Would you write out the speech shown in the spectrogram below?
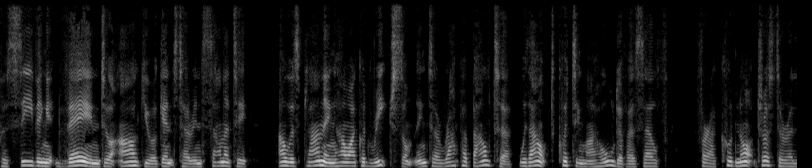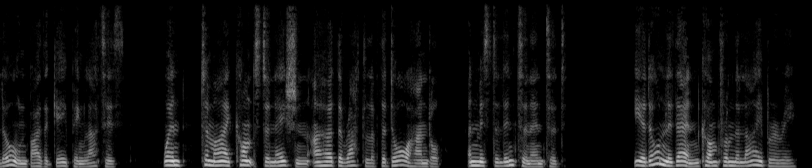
Perceiving it vain to argue against her insanity, I was planning how I could reach something to wrap about her without quitting my hold of herself, for I could not trust her alone by the gaping lattice, when, to my consternation, I heard the rattle of the door handle, and Mr. Linton entered. He had only then come from the library,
